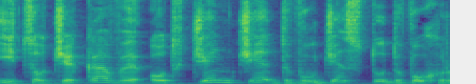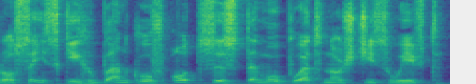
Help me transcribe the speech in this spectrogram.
i co ciekawe odcięcie 22 rosyjskich banków od systemu płatności SWIFT.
